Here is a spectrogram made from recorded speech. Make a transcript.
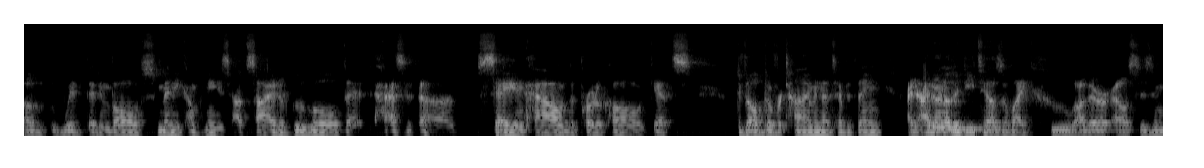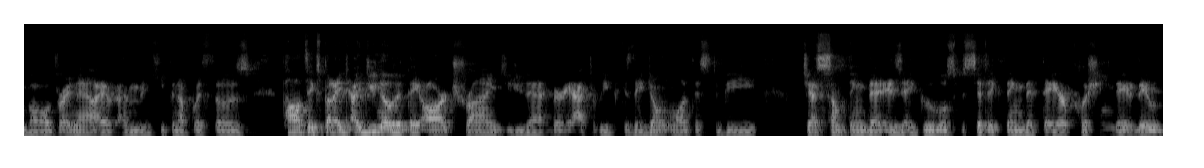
of with that involves many companies outside of Google that has a uh, say in how the protocol gets developed over time and that type of thing. I, I, don't know the details of like who other else is involved right now. I, I haven't been keeping up with those politics, but I, I, do know that they are trying to do that very actively because they don't want this to be just something that is a Google specific thing that they are pushing. They, they would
